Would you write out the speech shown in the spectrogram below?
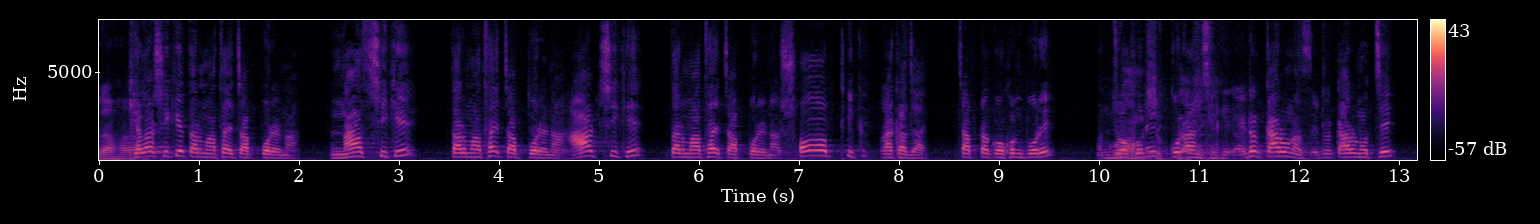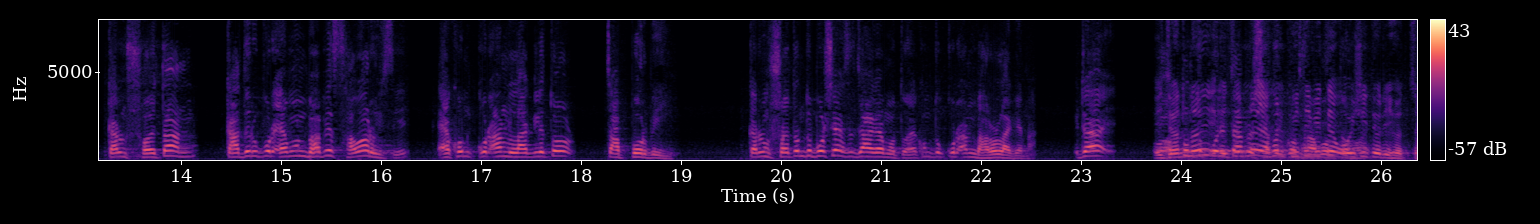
না। হ্যাঁ। খেলা শিখে তার মাথায় চাপ পড়ে না। নাচ শিখে তার মাথায় চাপ পড়ে না। আর্ট শিখে তার মাথায় চাপ পড়ে না। সব ঠিক রাখা যায়। চাপটা কখন পড়ে? যখনই কোরআন শিখে। এটার কারণ আছে। এটার কারণ হচ্ছে কারণ শয়তান কাদের উপর এমন ভাবে সাওয়ার হয়েছে এখন কোরআন লাগলে তো চাপ পড়বেই। কারণ শয়তান তো বসে আছে জায়গা মতো এখন তো কোরআন ভালো লাগে না। এটা হয়। তৈরি হচ্ছে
